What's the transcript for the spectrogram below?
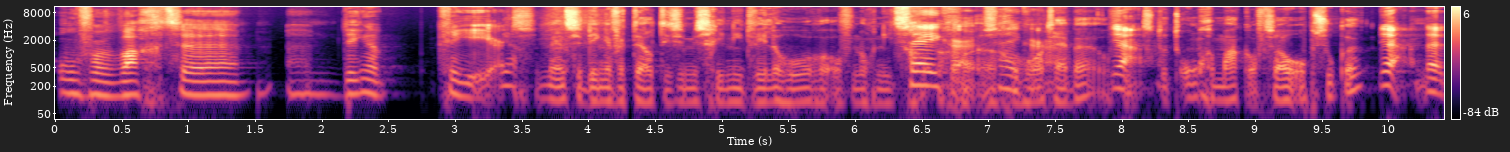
onverwachte eh, dingen creëert. mensen dingen vertelt die ze misschien niet willen horen of nog niet ge- Zeker, ge- zeker. gehoord hebben. Of Ja. het, het ongemak of zo opzoeken. Ja, nee,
